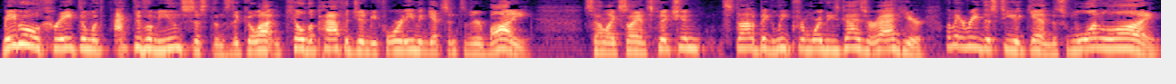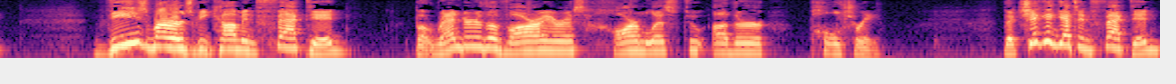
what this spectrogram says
Maybe we'll create them with active immune systems that go out and kill the pathogen before it even gets into their body. Sound like science fiction? It's not a big leap from where these guys are at here. Let me read this to you again. This one line. These birds become infected, but render the virus harmless to other poultry. The chicken gets infected,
